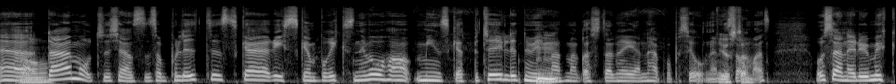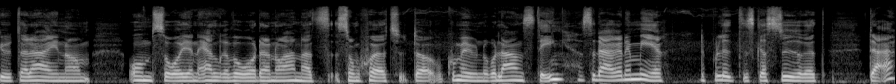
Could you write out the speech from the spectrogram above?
Eh, ja. Däremot så känns det som politiska risken på riksnivå har minskat betydligt nu i och med mm. att man röstade ner den här propositionen Just i somras. Och sen är det ju mycket av det här inom omsorgen, äldrevården och annat som sköts av kommuner och landsting. Så där är det mer det politiska styret där.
